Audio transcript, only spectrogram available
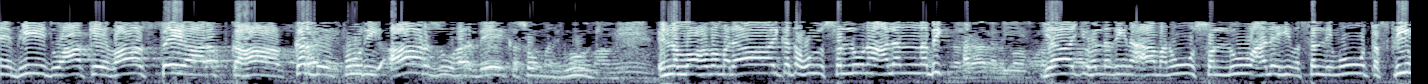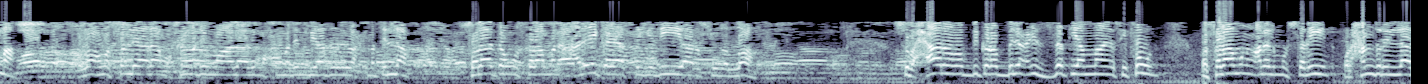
نے بھی دعا کے واسطے عرب کہا، کر دے پوری آرزو ہر بے کسو مجبور۔ ان اللہ و ملائکتہ یصلون علی النبی۔ یا ایھا الذین آمنوا صلوا علیہ وسلموا تسلیما۔ اللهم صل علی محمد وعلى ال محمد بعدد رحمت اللہ۔ صلاۃ و سلام علیک یا سیدی یا رسول اللہ۔ سبحان ربك رب العزة عما يصفون وسلام على المرسلين والحمد لله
